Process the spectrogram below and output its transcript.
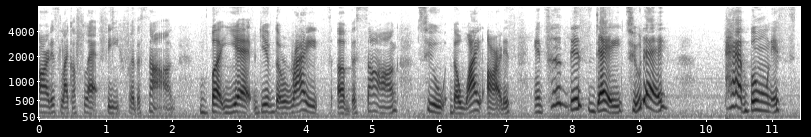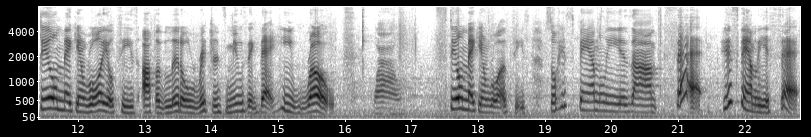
artist like a flat fee for the song, but yet give the rights of the song to the white artist. And to this day, today, Pat Boone is still making royalties off of Little Richard's music that he wrote wow. still making royalties. So his family is um, set. His family is set.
